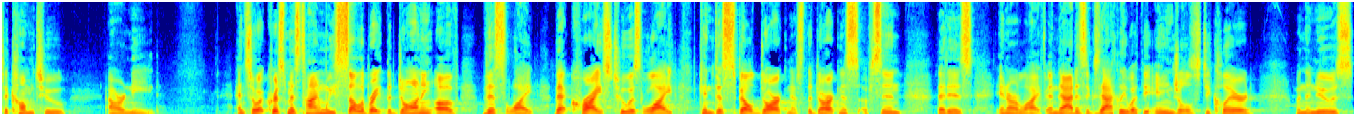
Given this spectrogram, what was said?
to come to our need. And so at Christmas time, we celebrate the dawning of this light, that Christ, who is light, can dispel darkness, the darkness of sin that is in our life. And that is exactly what the angels declared when the news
